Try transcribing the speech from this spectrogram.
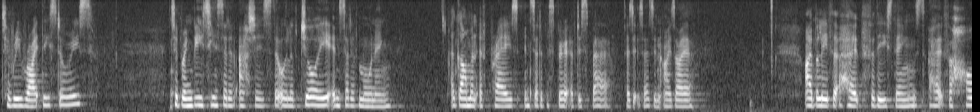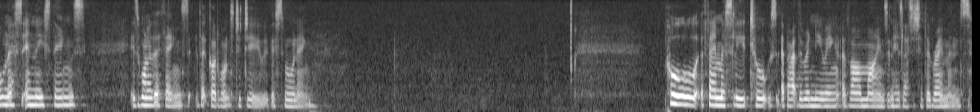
to rewrite these stories to bring beauty instead of ashes, the oil of joy instead of mourning, a garment of praise instead of a spirit of despair, as it says in Isaiah. I believe that hope for these things, hope for wholeness in these things, is one of the things that God wants to do this morning. Paul famously talks about the renewing of our minds in his letter to the Romans.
